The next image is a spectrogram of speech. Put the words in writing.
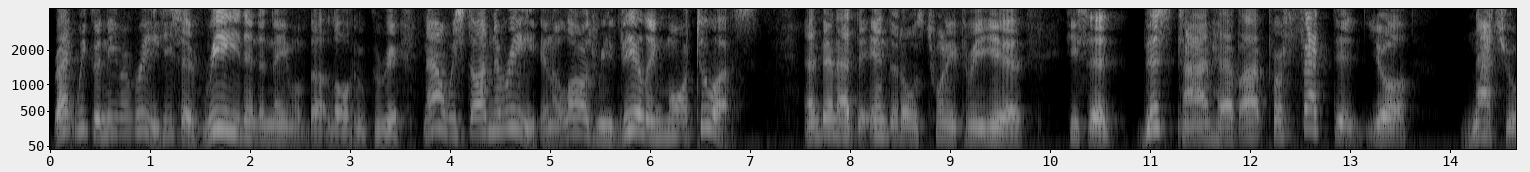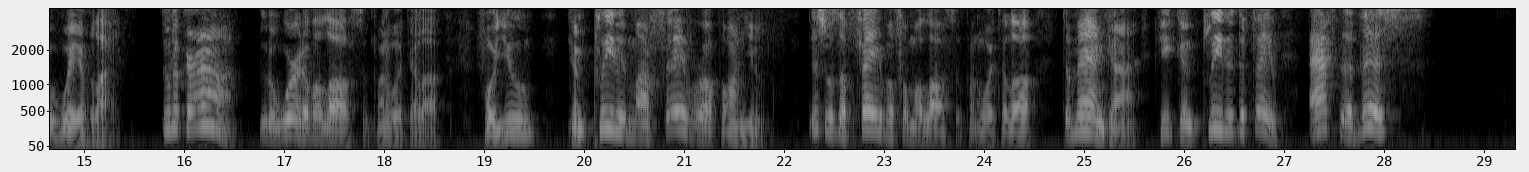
Right? We couldn't even read. He said, Read in the name of the Lord who created. Now we're starting to read, and Allah is revealing more to us. And then at the end of those 23 years, He said, This time have I perfected your natural way of life through the Quran, through the word of Allah subhanahu wa ta'ala. For you completed my favor upon you. This was a favor from Allah subhanahu wa ta'ala to mankind. He completed the favor. After this,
